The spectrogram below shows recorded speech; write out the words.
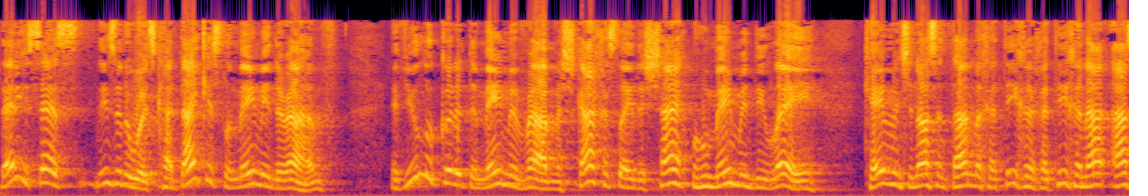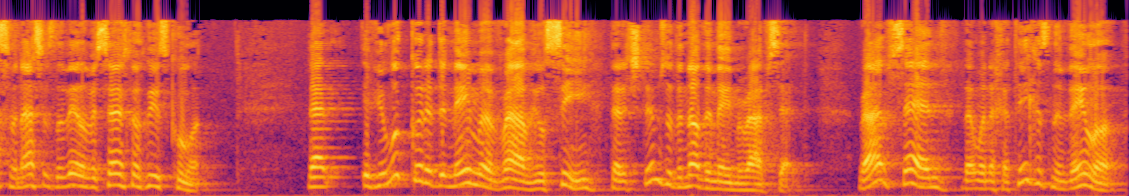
Then he says, these are the words, Kadaikis l'meimi derav, if you look good at the Meim of Rav, Meshkachas le, the Shaykh who Meim delay, Kevin shenas tan mechaticha, chaticha as asas level, v'seres kachlis kula. That if you look good at the Meim of Rav, you'll see that it stems with another Meim Rav said. Rav said that when a chatichas nevela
